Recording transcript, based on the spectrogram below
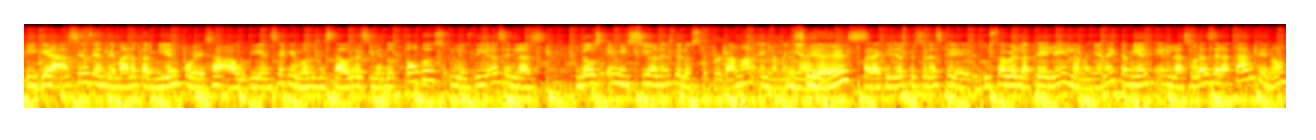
Y gracias de antemano también por esa audiencia que hemos estado recibiendo todos los días en las dos emisiones de nuestro programa en la mañana. Así es. Para aquellas personas que les gusta ver la tele en la mañana y también en las horas de la tarde, ¿no?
